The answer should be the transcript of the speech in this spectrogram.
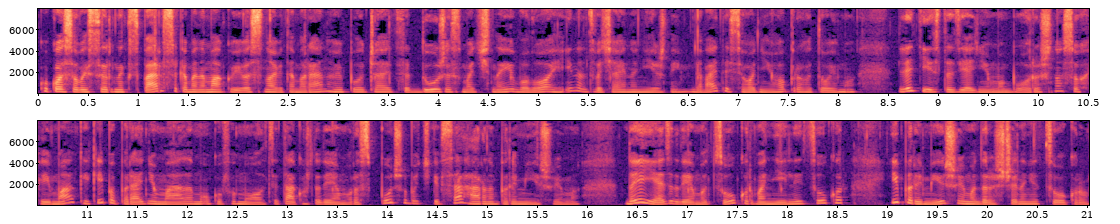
Кокосовий сирник з персиками на маковій основі та меренгою получається дуже смачний, вологий і надзвичайно ніжний. Давайте сьогодні його приготуємо. Для тіста з'єднуємо борошно, сухий мак, який попередньо мелимо у кофемолці. Також додаємо розпушувач і все гарно перемішуємо. До яєць додаємо цукор, ванільний цукор і перемішуємо до розчинення цукру.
